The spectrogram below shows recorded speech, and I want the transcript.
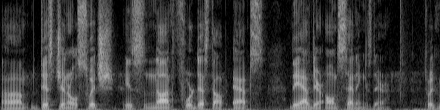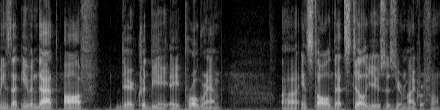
um, this general switch is not for desktop apps. They have their own settings there. So it means that even that off, there could be a program uh, installed that still uses your microphone.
